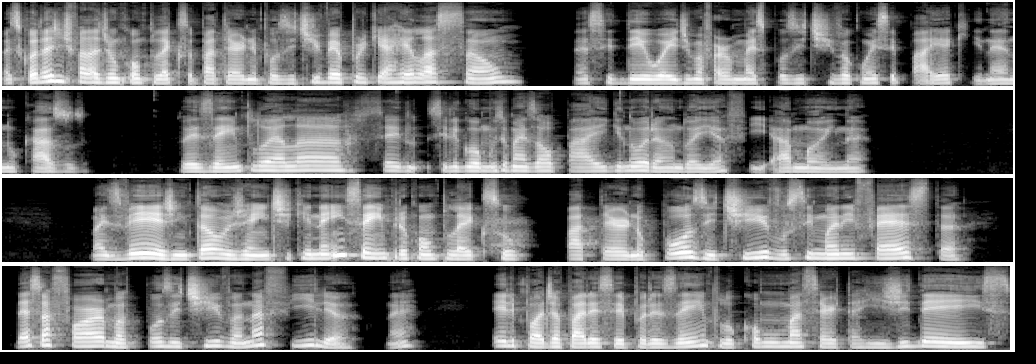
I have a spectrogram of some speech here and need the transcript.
Mas quando a gente fala de um complexo paterno positivo, é porque a relação né, se deu aí de uma forma mais positiva com esse pai aqui, né? No caso do exemplo, ela se, se ligou muito mais ao pai, ignorando aí a, fi, a mãe, né? Mas veja, então, gente, que nem sempre o complexo paterno positivo se manifesta dessa forma positiva na filha, né? Ele pode aparecer, por exemplo, como uma certa rigidez,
